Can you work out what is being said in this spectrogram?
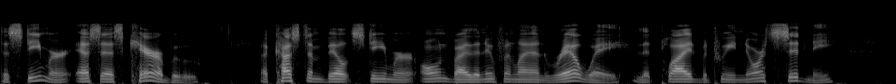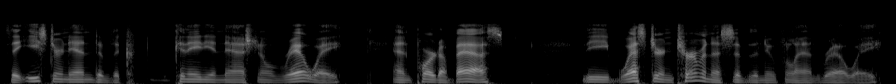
the steamer SS Caribou, a custom-built steamer owned by the Newfoundland Railway that plied between North Sydney, the eastern end of the Canadian National Railway, and Port Basques, the western terminus of the Newfoundland Railway.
